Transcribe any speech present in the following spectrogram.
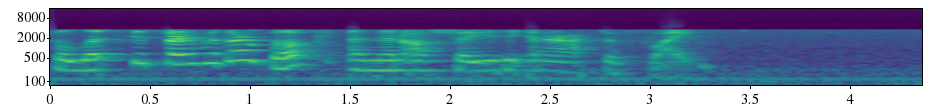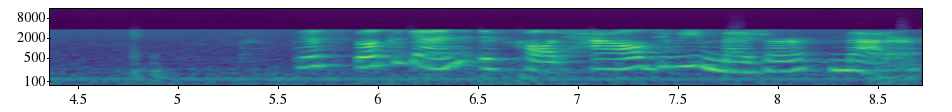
So let's get started with our book and then I'll show you the interactive slide. This book again is called How Do We Measure Matter?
